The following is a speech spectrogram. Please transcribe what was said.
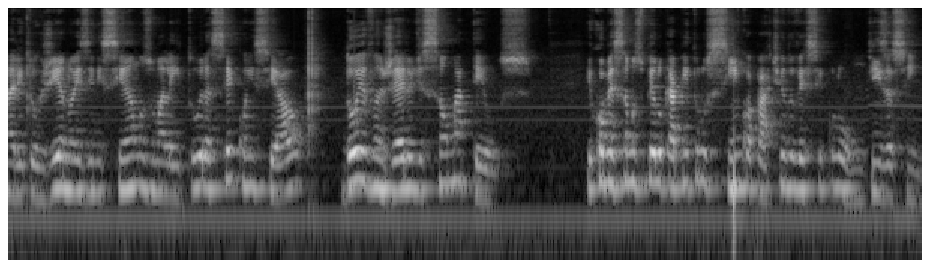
na liturgia, nós iniciamos uma leitura sequencial do Evangelho de São Mateus. E começamos pelo capítulo 5, a partir do versículo 1. Diz assim:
